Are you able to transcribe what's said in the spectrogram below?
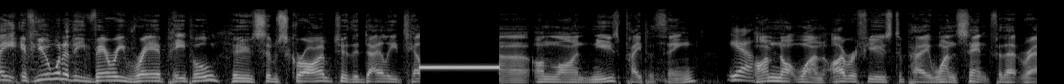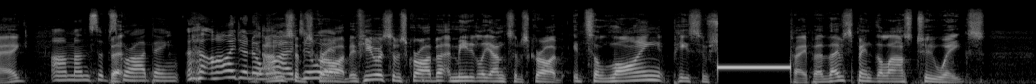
Hey, if you're one of the very rare people who subscribe to the Daily Tel uh, online newspaper thing, Yeah. I'm not one. I refuse to pay one cent for that rag. I'm unsubscribing. I don't know why I do unsubscribe. it. If you're a subscriber, immediately unsubscribe. It's a lying piece of paper. They've spent the last two weeks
